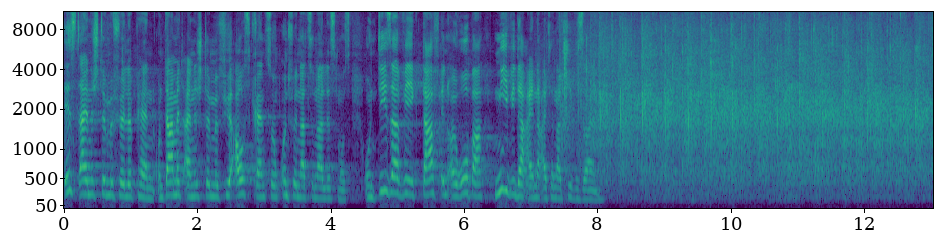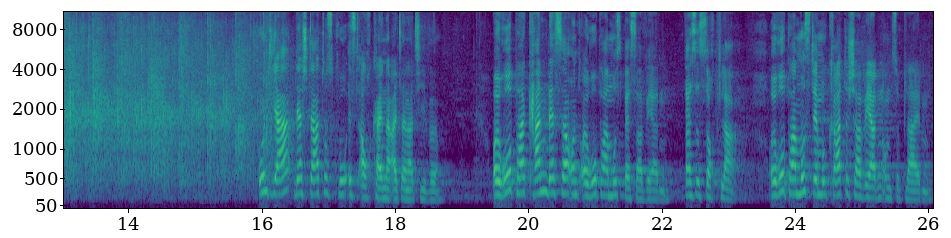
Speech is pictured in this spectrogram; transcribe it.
ist eine Stimme für Le Pen und damit eine Stimme für Ausgrenzung und für Nationalismus. Und dieser Weg darf in Europa nie wieder eine Alternative sein. Und ja, der Status quo ist auch keine Alternative. Europa kann besser und Europa muss besser werden. Das ist doch klar. Europa muss demokratischer werden, um zu bleiben.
